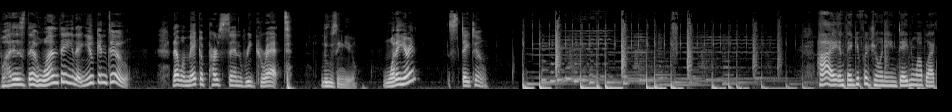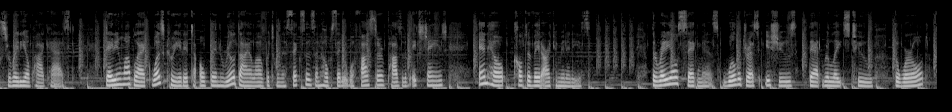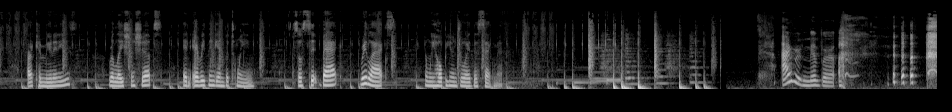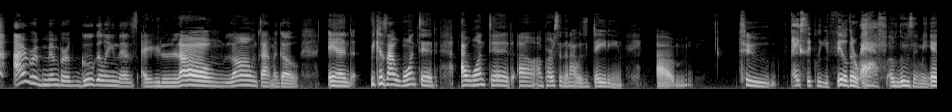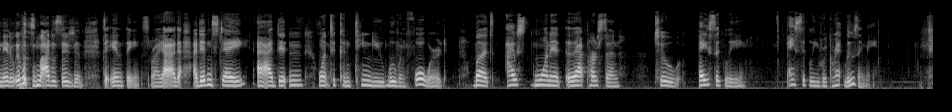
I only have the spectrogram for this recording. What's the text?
What is the one thing that you can do that will make a person regret losing you? Want to hear it? Stay tuned. Hi, and thank you for joining Dating While Black's radio podcast. Dating While Black was created to open real dialogue between the sexes in hopes that it will foster positive exchange and help cultivate our communities. The radio segments will address issues that relates to the world, our communities, relationships, and everything in between. So sit back, relax, and we hope you enjoy this segment. I remember I remember googling this a long long time ago and because I wanted I wanted uh, a person that I was dating um, to basically feel the wrath of losing me. And it, it was my decision to end things, right? I, I didn't stay. I didn't want to continue moving forward, but I wanted that person to basically, basically regret losing me.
